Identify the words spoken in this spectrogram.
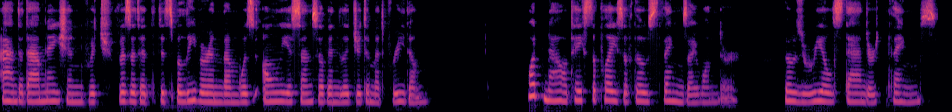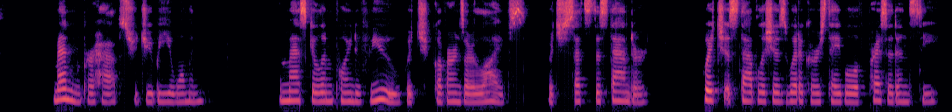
and the damnation which visited the disbeliever in them was only a sense of illegitimate freedom. What now takes the place of those things, I wonder, those real standard things? Men, perhaps, should you be a woman. A masculine point of view which governs our lives, which sets the standard, which establishes Whitaker's table of precedency,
